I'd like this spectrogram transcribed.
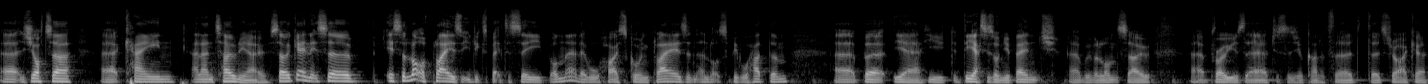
uh, Jota, uh, Kane, and Antonio. So again, it's a it's a lot of players that you'd expect to see on there. They're all high scoring players, and, and lots of people had them. Uh, but yeah, you Dias is on your bench uh, with Alonso. Uh, is there just as your kind of third third striker.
